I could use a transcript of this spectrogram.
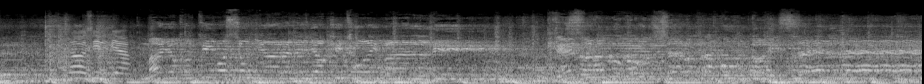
Ciao Silvia. Ma io continuo a sognare negli occhi tuoi belli che saranno col cielo trapunto di sera.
